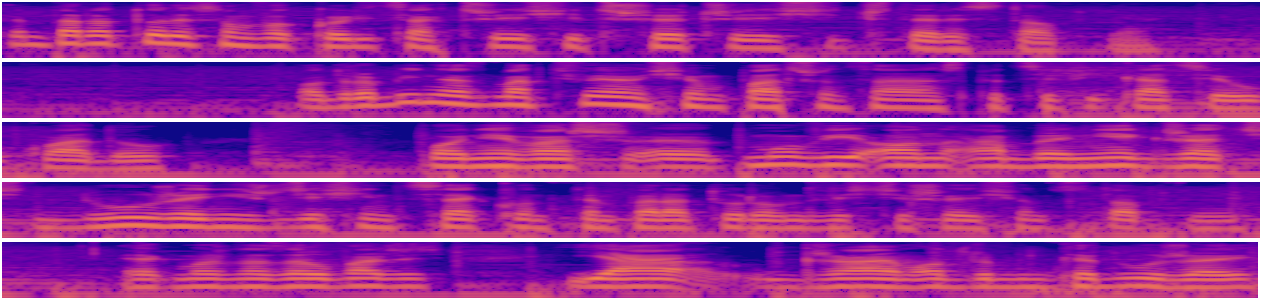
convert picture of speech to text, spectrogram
Temperatury są w okolicach 33-34 stopnie. Odrobinę zmartwiłem się patrząc na specyfikację układu, ponieważ e, mówi on, aby nie grzać dłużej niż 10 sekund temperaturą 260 stopni. Jak można zauważyć, ja grzałem odrobinkę dłużej,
